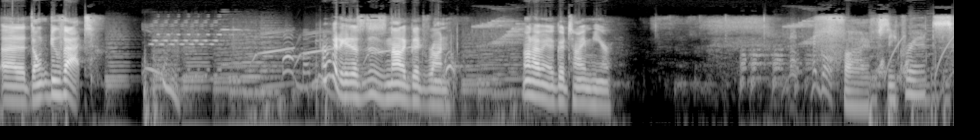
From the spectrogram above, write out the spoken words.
Uh, don't do that. I'm gonna this. This is not a good run. Not having a good time here. Five secrets.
